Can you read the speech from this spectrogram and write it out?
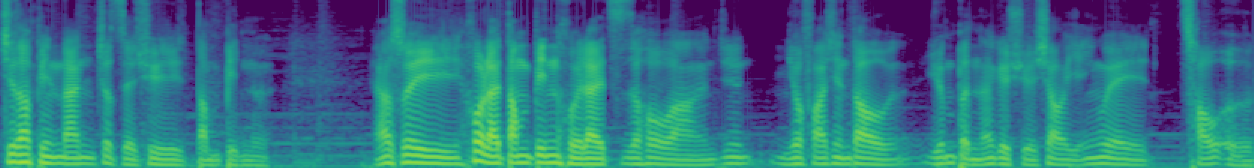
接到兵单就直接去当兵了。然后所以后来当兵回来之后啊，就你就发现到原本那个学校也因为超额。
